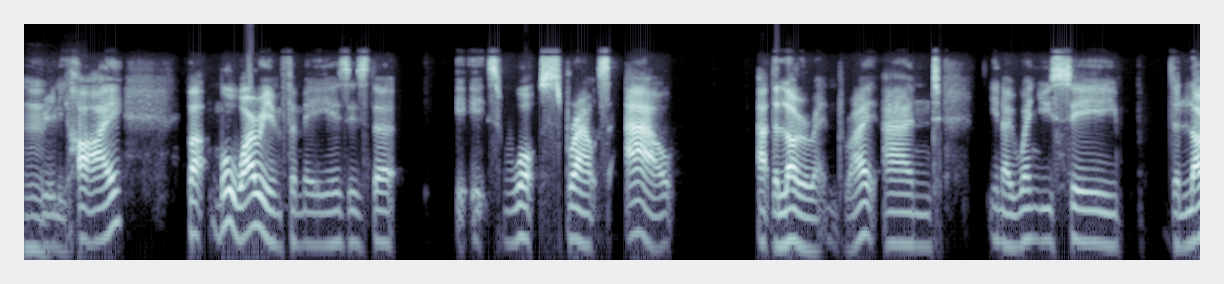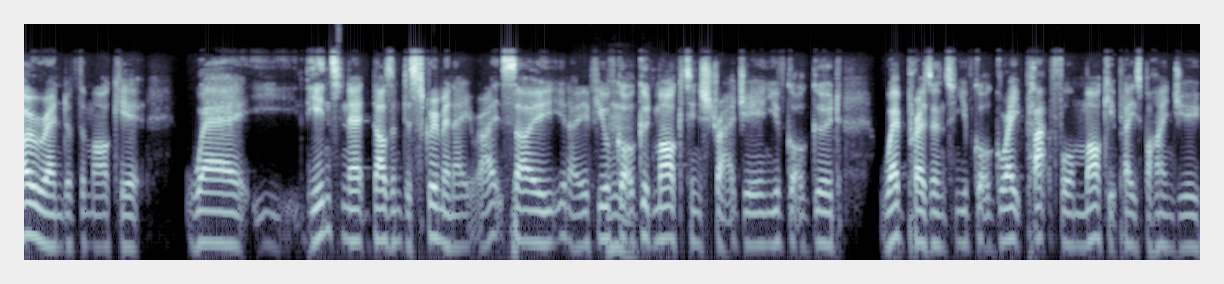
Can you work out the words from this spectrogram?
mm. really high but more worrying for me is is that it's what sprouts out at the lower end, right? And you know, when you see the lower end of the market where the internet doesn't discriminate, right? So, you know, if you've mm. got a mm. good marketing strategy and you've got a good web presence and you've got a great platform marketplace behind you,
